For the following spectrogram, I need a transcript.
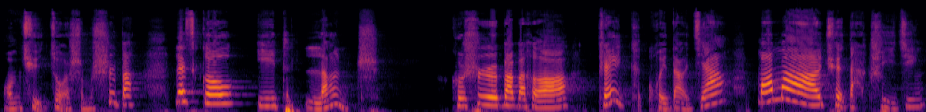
我们去做什么事吧。Let's go eat lunch. 可是爸爸和 Jake 回到家，妈妈却大吃一惊。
